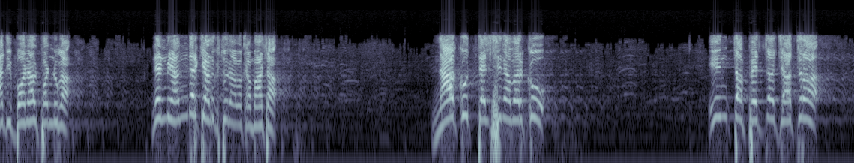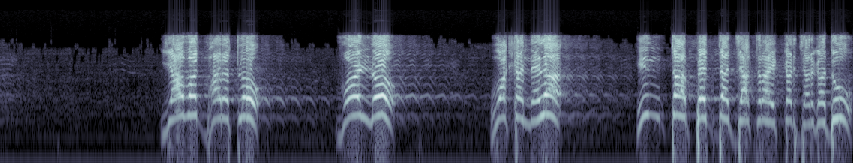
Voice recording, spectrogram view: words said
అది బోనాల్ పండుగ. నేను మీ అందరికీ అడుగుతున్నా ఒక మాట. నాకు తెలిసిన వరకు ఇంత పెద్ద జాతర యావత్ భారత్లో ఒక నెల ఇంత పెద్ద జాతర ఎక్కడ జరగదు.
